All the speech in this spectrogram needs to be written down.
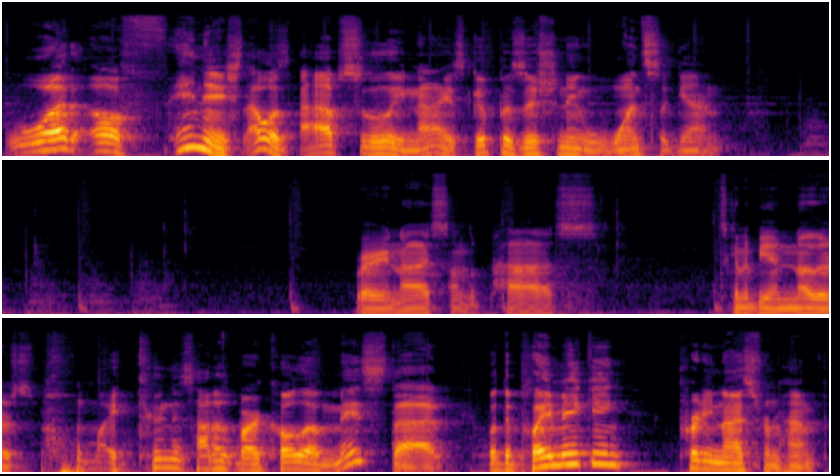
What a finish. That was absolutely nice. Good positioning once again. Very nice on the pass. It's going to be another... Oh my goodness, how does Barcola miss that? But the playmaking, pretty nice from Hemp.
